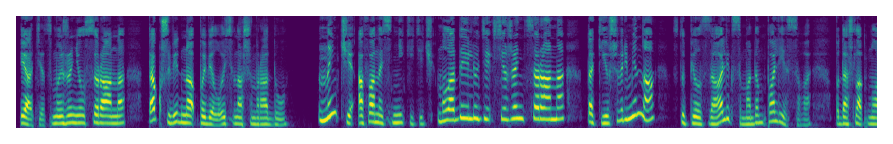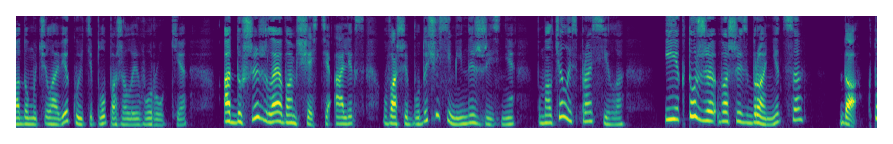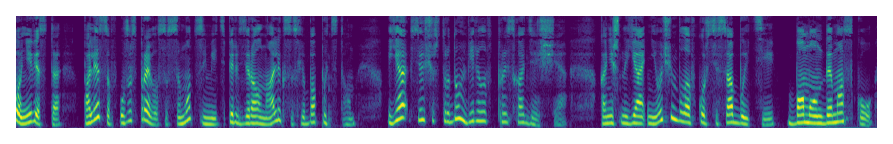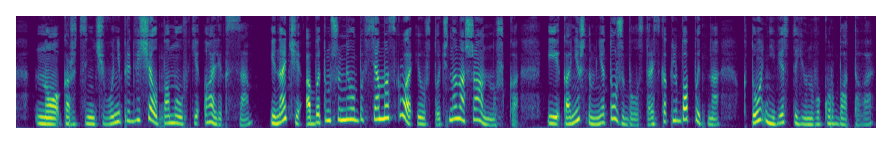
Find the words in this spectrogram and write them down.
«И отец мой женился рано. Так уж, видно, повелось в нашем роду». «Нынче, Афанасий Никитич, молодые люди все женятся рано. Такие уж времена», — вступил за Алекса мадам Полесова. Подошла к молодому человеку и тепло пожала его руки. «От души желаю вам счастья, Алекс, в вашей будущей семейной жизни», — помолчала и спросила — «И кто же ваша избранница?» «Да, кто невеста?» Полесов уже справился с эмоциями и теперь взирал на Алекса с любопытством. Я все еще с трудом верила в происходящее. Конечно, я не очень была в курсе событий «Бамон де Москву», но, кажется, ничего не предвещало помолвки Алекса. Иначе об этом шумела бы вся Москва и уж точно наша Аннушка. И, конечно, мне тоже было страсть как любопытно, кто невеста юного Курбатова.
